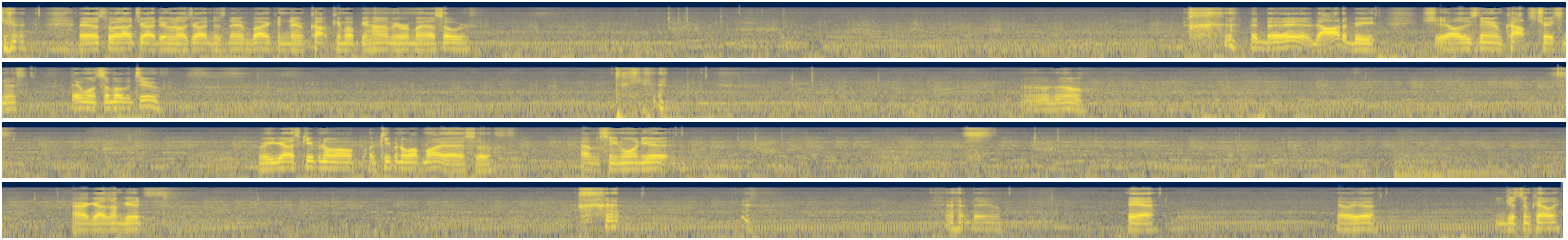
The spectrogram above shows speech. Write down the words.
Damn. Yeah. that's what I tried doing. I was riding this damn bike and damn cop came up behind me, run my ass over. it, it ought to be. Shit, all these damn cops chasing us. They want some of it too. You guys keeping them off, keeping them off my ass, so I haven't seen one yet. All right, guys, I'm good. Damn. Yeah. Hell yeah. You get some Kelly?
